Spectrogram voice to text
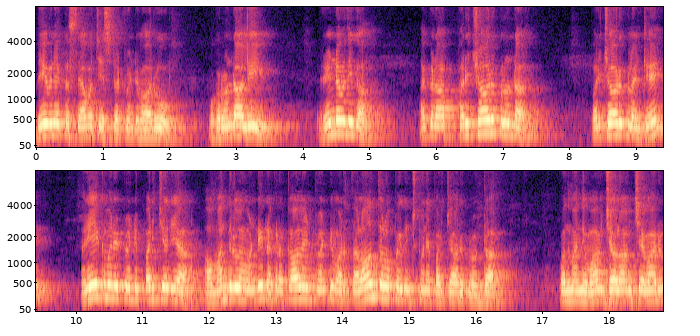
దేవుని యొక్క సేవ చేసేటటువంటి వారు. ఒకరు ఉండాలి రెండవదిగా అక్కడ పరిచారకులు ఉండాలి పరిచారకులు అంటే అనేకమైనటువంటి పరిచర్య ఆ మందిరంలో ఉండి రకరకాలైనటువంటి వారి తలాంతులు ఉపయోగించుకునే పరిచారకులు ఉంటారు కొంతమంది వాంఛాలు వాంచేవారు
